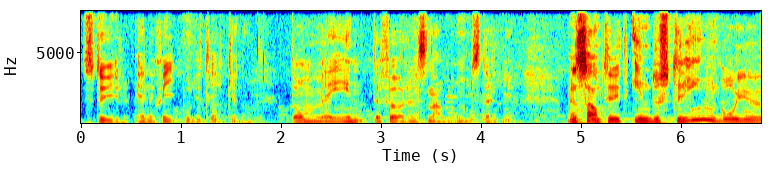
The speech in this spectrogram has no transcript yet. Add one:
styr energipolitiken. De är inte för en snabb omställning. Men samtidigt, industrin går ju...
